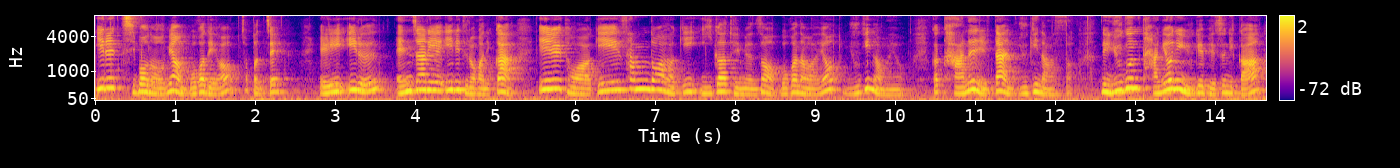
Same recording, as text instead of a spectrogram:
1을 집어넣으면 뭐가 돼요? 첫 번째, A1은 n 자리에 1이 들어가니까 1 더하기 3 더하기 2가 되면서 뭐가 나와요? 6이 나와요. 그러니까 가는 일단 6이 나왔어. 근데 6은 당연히 6의 배수니까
